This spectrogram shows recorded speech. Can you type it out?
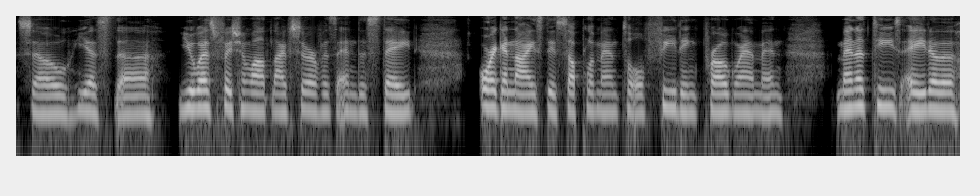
so yes the US Fish and Wildlife Service and the state organized this supplemental feeding program and manatees ate a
